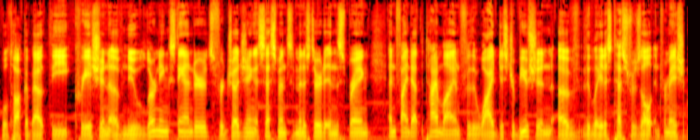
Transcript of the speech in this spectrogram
We'll talk about the creation of new learning standards for judging assessments administered in the spring and find out the timeline for the wide distribution of the latest test result information.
